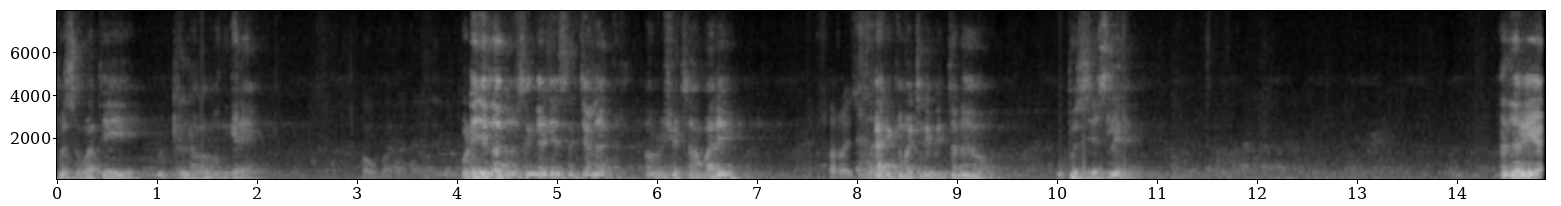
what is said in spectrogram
उपसभापती विठ्ठलराव मनगिरे हो पुणे जिल्हा दूध संघाचे संचालक अरुण शेठ सांबारे कार्यक्रमाच्या निमित्तानं उपस्थित असले. आदरणीय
